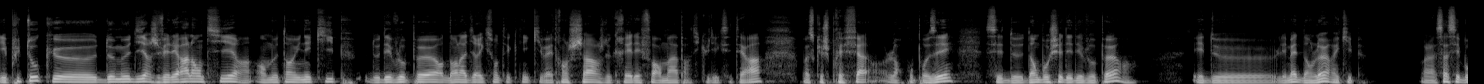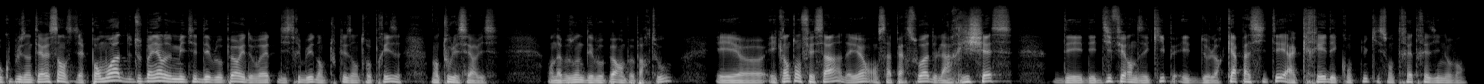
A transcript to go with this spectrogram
Et plutôt que de me dire je vais les ralentir en mettant une équipe de développeurs dans la direction technique qui va être en charge de créer des formats particuliers, etc., moi ce que je préfère leur proposer, c'est d'embaucher des développeurs et de les mettre dans leur équipe. Voilà, ça c'est beaucoup plus intéressant. C'est-à-dire que pour moi, de toute manière, le métier de développeur, il devrait être distribué dans toutes les entreprises, dans tous les services. On a besoin de développeurs un peu partout. Et, euh, et quand on fait ça, d'ailleurs, on s'aperçoit de la richesse des, différentes équipes et de leur capacité à créer des contenus qui sont très très innovants.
